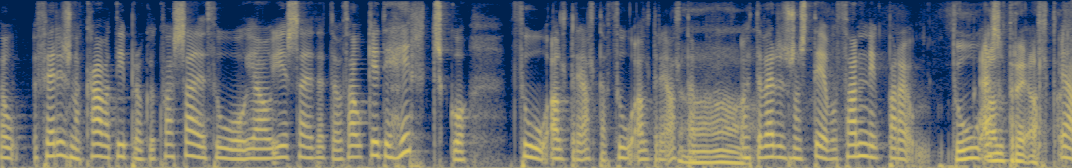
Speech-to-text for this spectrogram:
þá fer ég svona að kafa dýbra okkur hvað sagði þú og já ég sagði þetta og þá get ég heyrt sko þú aldrei alltaf, þú aldrei alltaf. Og ah, þetta verður svona stef og þannig bara þú aldrei alltaf. Já,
